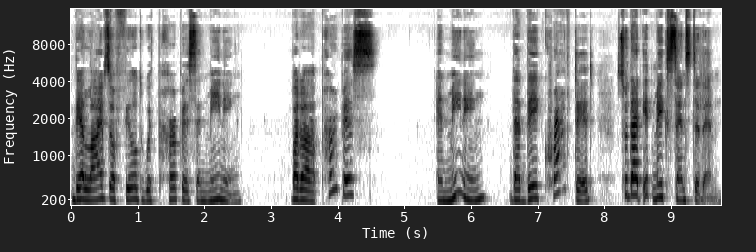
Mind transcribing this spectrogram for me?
Their lives are filled with purpose and meaning, but a purpose and meaning that they crafted so that it makes sense to them.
